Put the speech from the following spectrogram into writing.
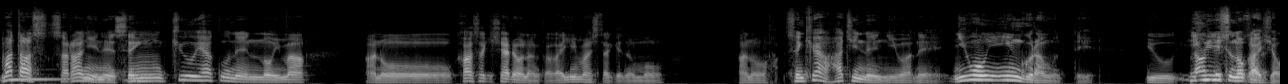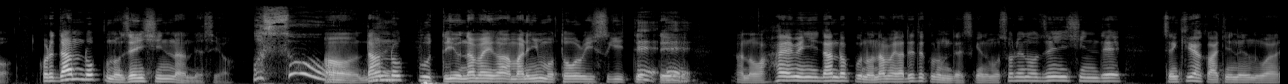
またさらにね1900年の今あの川崎車両なんかが言いましたけどもあの1908年にはね日本イングラムっていうイギリスの会社これダンロップの前身なんですよ。あそう、うん、ダンロップっていう名前があまりにも通り過ぎてて、ええ、あの早めにダンロップの名前が出てくるんですけどもそれの前身で1908年は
